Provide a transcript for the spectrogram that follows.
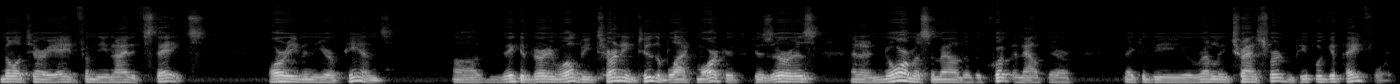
military aid from the United States or even the Europeans, uh, they could very well be turning to the black market because there is an enormous amount of equipment out there that could be readily transferred and people get paid for it.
